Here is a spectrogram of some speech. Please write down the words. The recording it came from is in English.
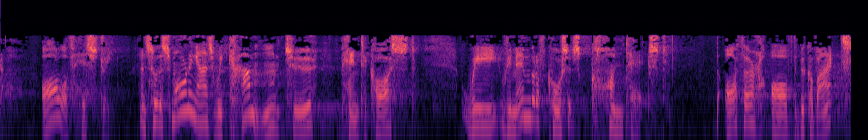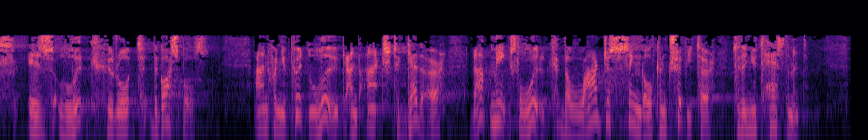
all of history. And so this morning as we come to Pentecost, we remember of course its context. The author of the book of Acts is Luke who wrote the Gospels. And when you put Luke and Acts together, that makes Luke the largest single contributor to the New Testament.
